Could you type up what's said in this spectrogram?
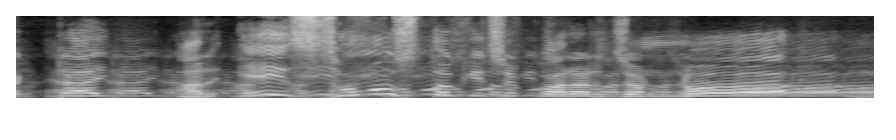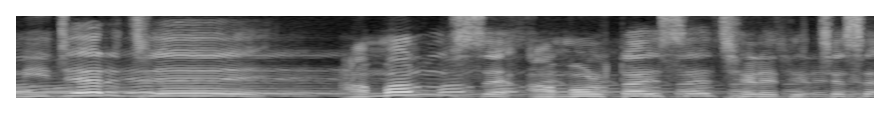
একটাই আর এই সমস্ত কিছু করার জন্য নিজের যে আমল সে আমলটাই সে ছেড়ে দিচ্ছে সে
